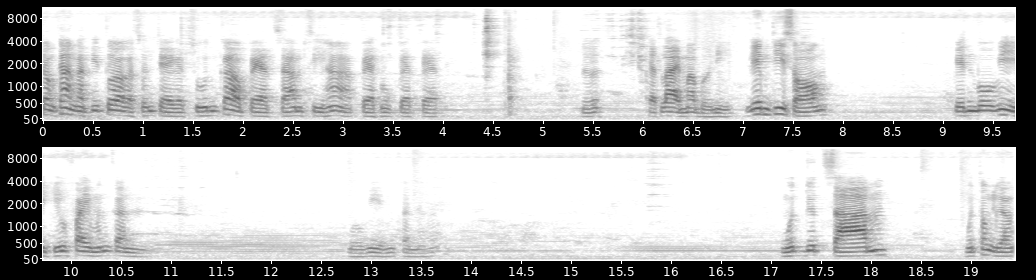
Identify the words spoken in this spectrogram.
ช่องทางการติดต่อกับสนใจกับศูนย์เก้าแปดสามสี่ห้าแปดหกแปดแปดหรือแอดไลน์มาเบอร์นี้ เล่มที่สองเป็นโบวี่ผิวไฟเหมือนกัน โบวี่เหมือนกันนะครับ มุดหยุดสามหมุดต้องเหลือง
